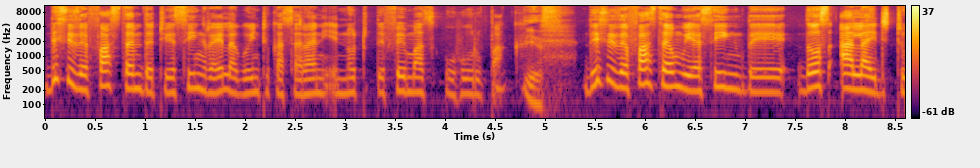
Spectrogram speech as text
This is the first time that we are seeing Raila going to Kasarani and not the famous Uhuru Park. Yes. This is the first time we are seeing the those allied to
